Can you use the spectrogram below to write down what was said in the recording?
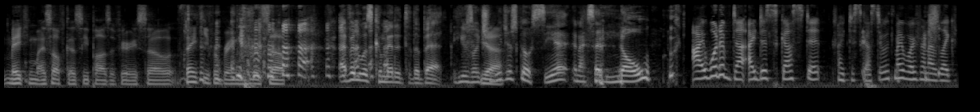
making myself go see Paws of Fury. So thank you for bringing this up. Evan was committed to the bet. He was like, "Should Yeah. we just go see it?" And I said, "No." I would have done. I discussed it. I discussed it with my boyfriend. I was like,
